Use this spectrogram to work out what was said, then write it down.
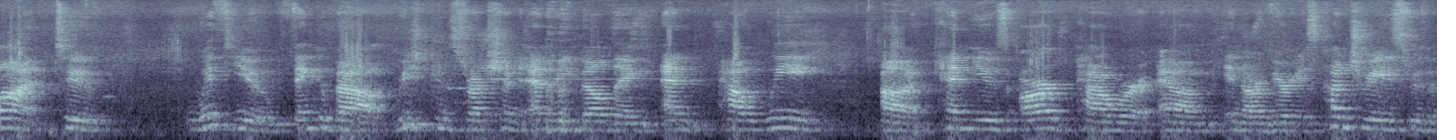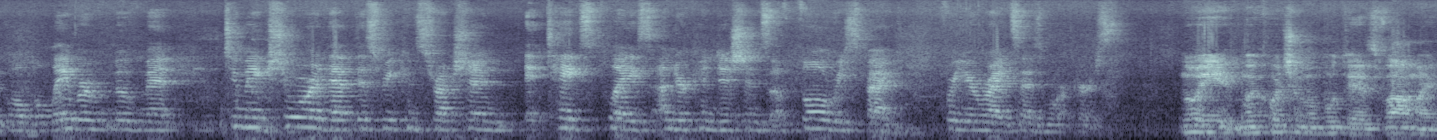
want to, with you, think about reconstruction and rebuilding and how we uh, can use our power um, in our various countries through the global labor movement to make sure that this reconstruction, it takes place under conditions of full respect for your rights as workers. Ну і ми хочемо бути з вами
